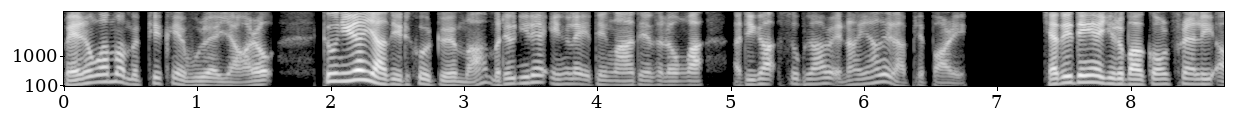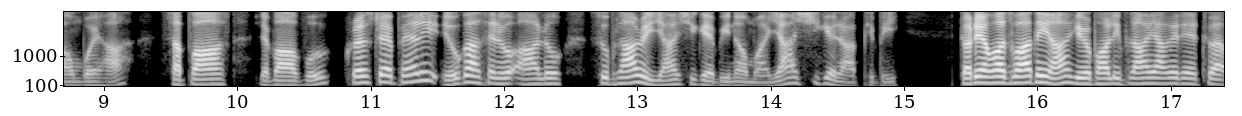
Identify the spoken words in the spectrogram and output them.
ဘယ်တော့မှမဖြစ်ခဲ့ဘူးတဲ့အရာကတော့တူညီတဲ့ရာသီတစ်ခုအတွင်းမှာမတူညီတဲ့အင်္ဂလိပ်အသင်း၅အသင်းစလုံးကအဓိကစူပလာတွေအနိုင်ရခဲ့တာဖြစ်ပါတယ်။ချက်စီတင်းရဲ့ယူရိုပါကွန်ဖရင့်လိအောင်ပွဲဟာစပါးလီဗာပူးခရစ္စတယ်ဘဲလီညိုကာဆယ်တို့အားလုံးစူပလာတွေရရှိခဲ့ပြီးနောက်မှာရရှိခဲ့တာဖြစ်ပြီး တော်တမ်ဟော့စပါးတင်ဟာယူရိုပါလီဖလားရခဲ့တဲ့အတွက်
